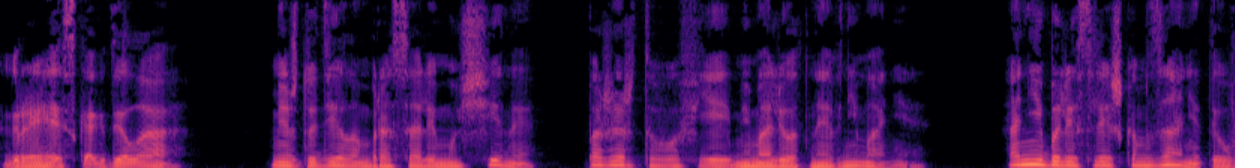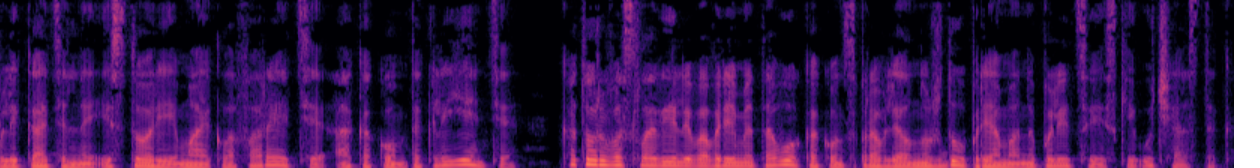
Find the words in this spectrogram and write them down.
«Грейс, как дела?» Между делом бросали мужчины, пожертвовав ей мимолетное внимание. Они были слишком заняты увлекательной историей Майкла Форетти о каком-то клиенте, которого словили во время того, как он справлял нужду прямо на полицейский участок.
